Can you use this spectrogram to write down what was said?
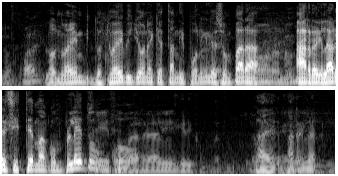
¿Los cuáles? ¿Los 9, los 9 billones que están disponibles son para No, no, no. arreglar el sistema completo? Sí, sí, o- para arreglar el grid completo. Para- arreglar. el-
